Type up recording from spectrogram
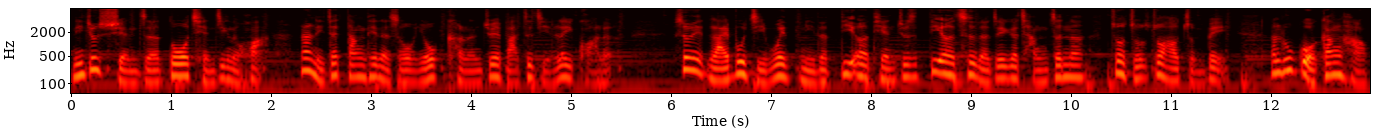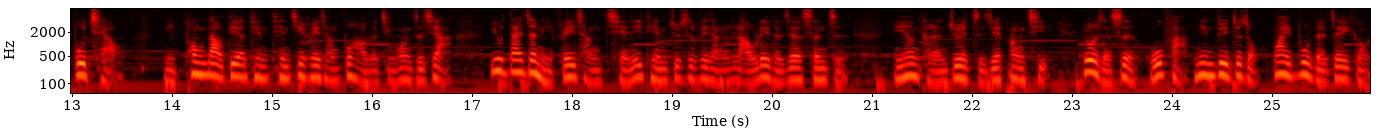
你就选择多前进的话，那你在当天的时候有可能就会把自己累垮了，是会来不及为你的第二天，就是第二次的这个长征呢做做做好准备。那如果刚好不巧，你碰到第二天天气非常不好的情况之下，又带着你非常前一天就是非常劳累的这个身子，你很可能就会直接放弃，又或者是无法面对这种外部的这种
